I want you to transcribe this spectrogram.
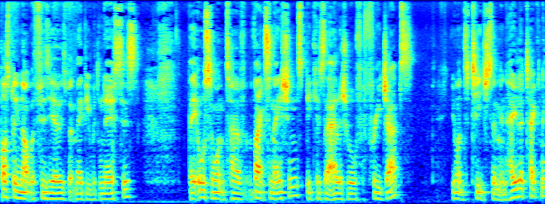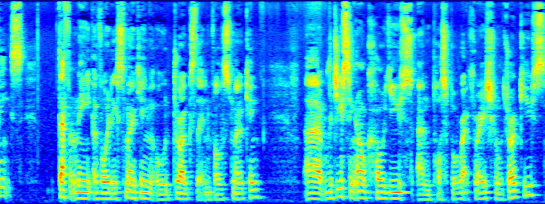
possibly not with physios, but maybe with nurses. They also want to have vaccinations because they're eligible for free jabs. You want to teach them inhaler techniques, definitely avoiding smoking or drugs that involve smoking, uh, reducing alcohol use and possible recreational drug use,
